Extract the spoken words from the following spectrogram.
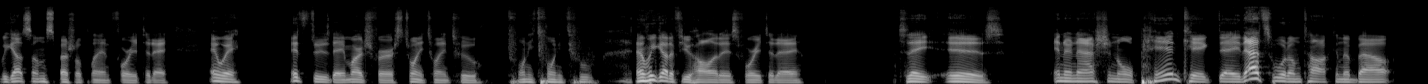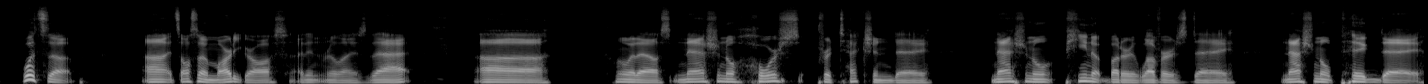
We got something special planned for you today. Anyway, it's Tuesday, March 1st, 2022. 2022. And we got a few holidays for you today. Today is International Pancake Day. That's what I'm talking about. What's up? Uh, it's also Mardi Gras. I didn't realize that. Uh, what else? National Horse Protection Day, National Peanut Butter Lovers Day, National Pig Day,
